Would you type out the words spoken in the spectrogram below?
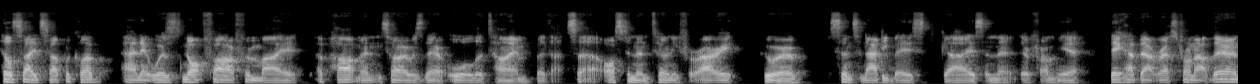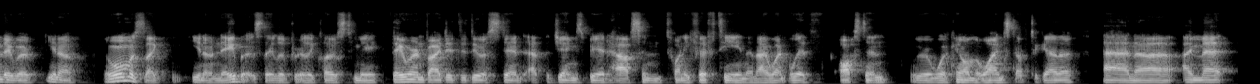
Hillside Supper Club, and it was not far from my apartment, and so I was there all the time. But that's uh, Austin and Tony Ferrari, who are Cincinnati based guys and they're, they're from here. They had that restaurant out there and they were, you know, they were almost like, you know, neighbors. They lived really close to me. They were invited to do a stint at the James Beard House in 2015. And I went with Austin. We were working on the wine stuff together. And uh, I met,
